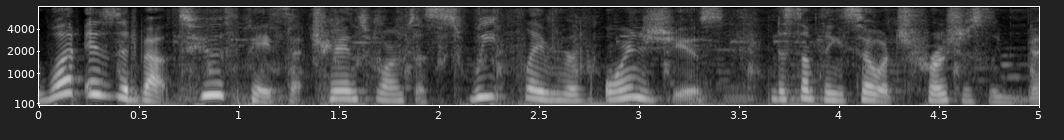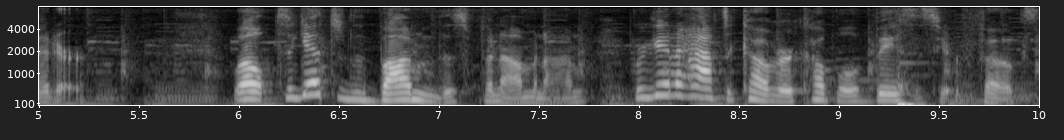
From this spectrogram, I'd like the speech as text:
What is it about toothpaste that transforms a sweet flavor of orange juice into something so atrociously bitter? Well, to get to the bottom of this phenomenon, we're gonna have to cover a couple of bases here, folks,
